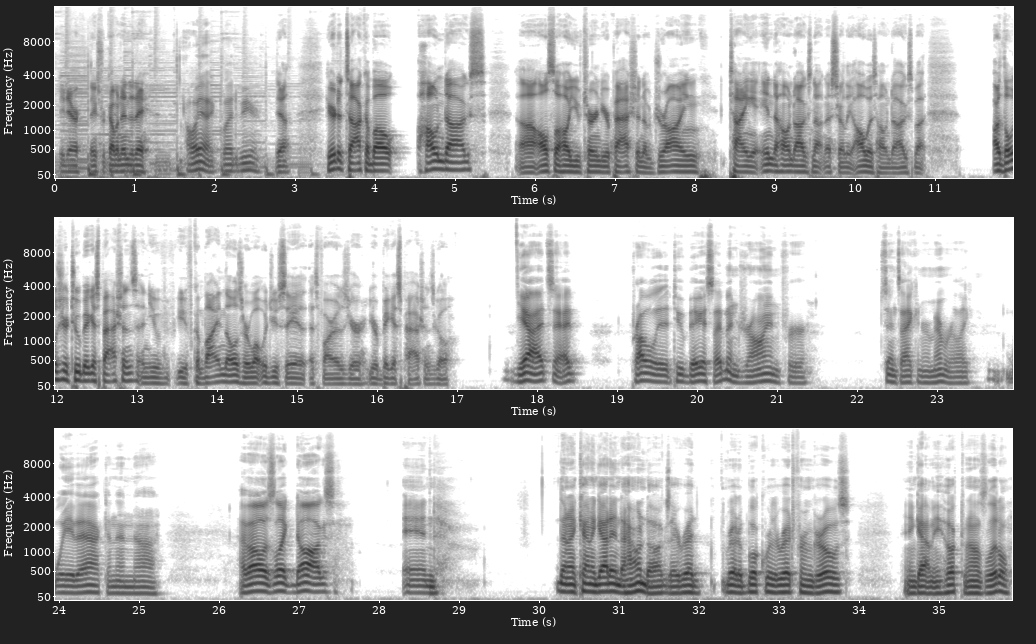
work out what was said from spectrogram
Hey there, thanks for coming in today. Oh yeah, glad to be here. Yeah, here to talk about hound dogs, uh, also how you've turned your passion of drawing, tying it into hound dogs, not necessarily always hound dogs, but are those your two biggest passions and you've you've combined those or what would you say as far as your your biggest passions go Yeah, I'd say I probably the two biggest. I've been drawing for since I can remember, like way back, and then uh, I've always liked dogs, and then I kind of got into hound dogs. I read read a book where the red fern grows, and got me hooked when I was little,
